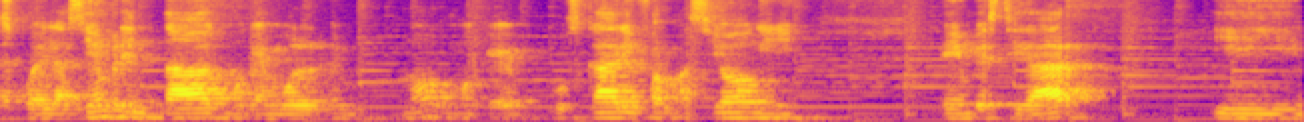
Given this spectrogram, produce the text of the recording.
escuela. Siempre intentaba como que, ¿no? como que buscar información y, e investigar. Y,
